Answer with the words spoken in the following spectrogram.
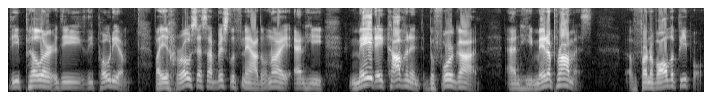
the pillar, the, the podium. Va'yichros es Abrislefne Adonai, And he made a covenant before God, and he made a promise in front of all the people.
